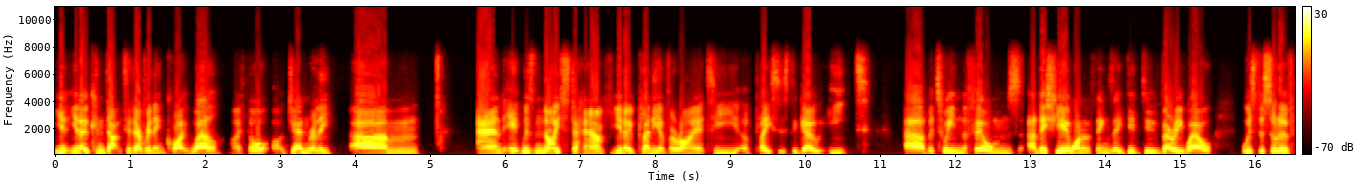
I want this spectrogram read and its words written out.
you, you, know, conducted everything quite well. I thought generally, um, and it was nice to have you know plenty of variety of places to go eat uh, between the films. Uh, this year, one of the things they did do very well was the sort of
